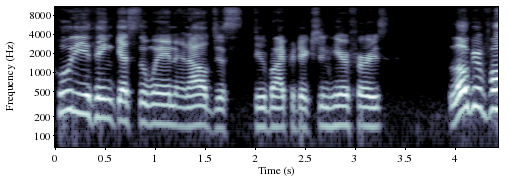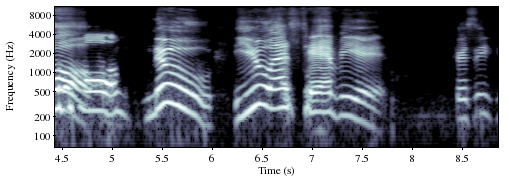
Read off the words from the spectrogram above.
Who do you think gets the win? And I'll just do my prediction here first. Logan Paul, Paul. new US champion. Krssi,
